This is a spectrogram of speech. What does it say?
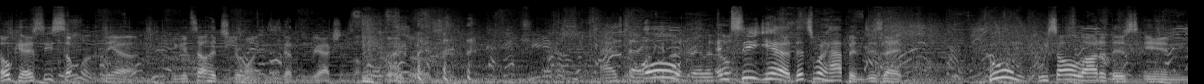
Okay, see someone. Yeah, you can tell Hitster won because he's got the reactions on those goal throws. Oh, and see, yeah, that's what happens is that, boom, we saw a lot of this in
